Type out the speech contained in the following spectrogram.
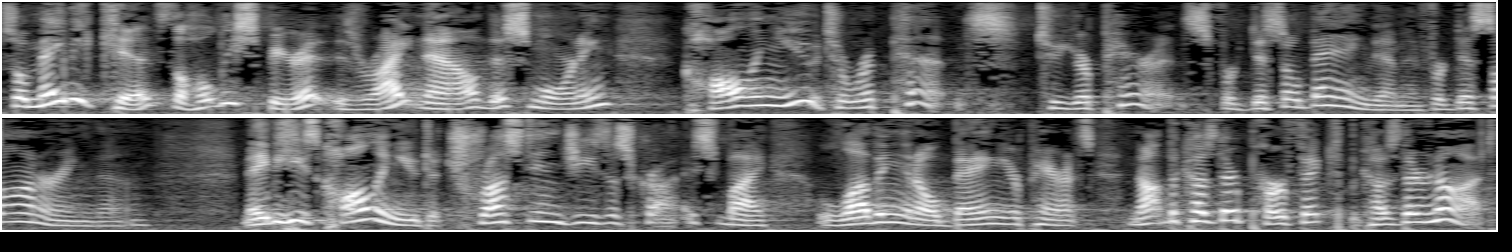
So maybe, kids, the Holy Spirit is right now, this morning, calling you to repent to your parents for disobeying them and for dishonoring them. Maybe He's calling you to trust in Jesus Christ by loving and obeying your parents, not because they're perfect, because they're not,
